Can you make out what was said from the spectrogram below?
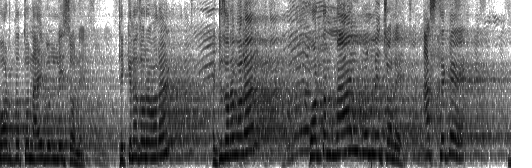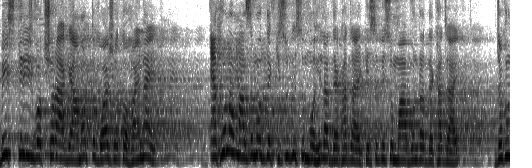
পর্দা তো নাই বললেই চলে। ঠিক কিনা জোরে বলেন? একটু জোরে বলেন? পর্দা নাই বললেই চলে। আজ থেকে বিশ তিরিশ বছর আগে আমার তো বয়স অত হয় নাই। এখনও মাঝে মধ্যে কিছু কিছু মহিলা দেখা যায়, কিছু কিছু মা বোনরা দেখা যায়, যখন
